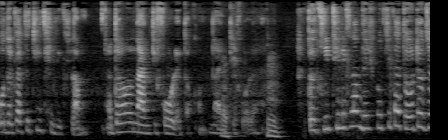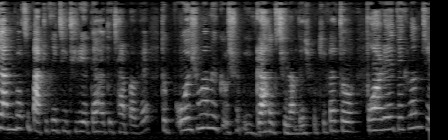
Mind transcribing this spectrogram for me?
ওদেরকে একটা চিঠি লিখলাম। এটা নাইনটি ফোরে তখন নাইনটি আচ্ছা। ফোরে তো চিঠি লিখলাম দেশ পত্রিকায়। তো ওটা যে আমি ভাবছি পাঠকের চিঠি এতে হয়তো ছাপাবে। তো ওই সময় আমি গ্রাহক ছিলাম দেশ পত্রিকা তো পরে দেখলাম যে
